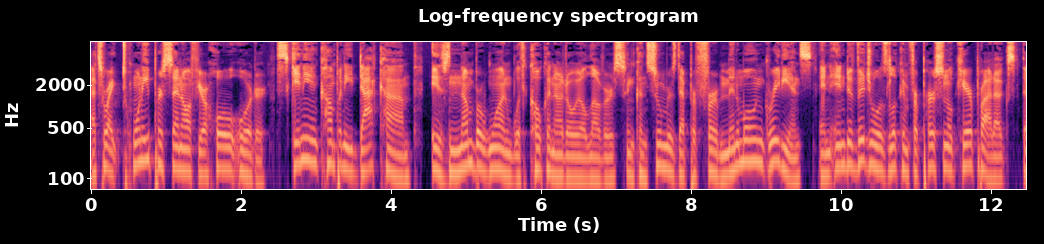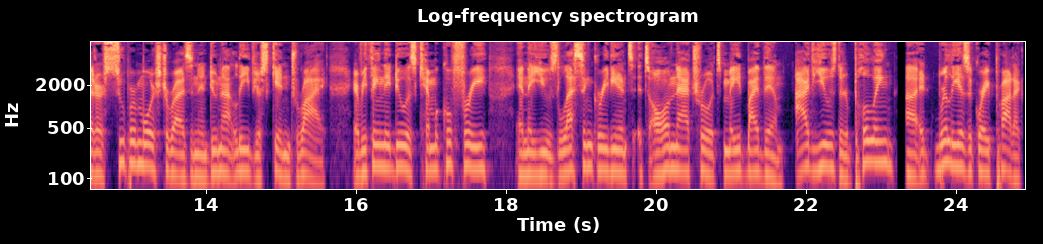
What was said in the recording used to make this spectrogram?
That's right, 20% off your whole order. SkinnyandCompany.com is number one with coconut oil lovers and consumers that prefer minimal ingredients and individuals looking for personal care products that are super moisturizing and do not leave your skin dry. Everything they do is chemical free and they use less ingredients. It's all natural. It's made by them. I've used their pulling. Uh, it really is a great product.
